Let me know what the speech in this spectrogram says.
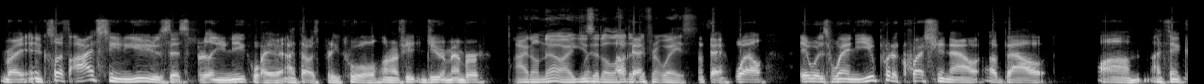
Right. And Cliff, I've seen you use this in a really unique way. and I thought it was pretty cool. I don't know if you do you remember? I don't know. I use it a lot of different ways. Okay. Well, it was when you put a question out about um, I think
